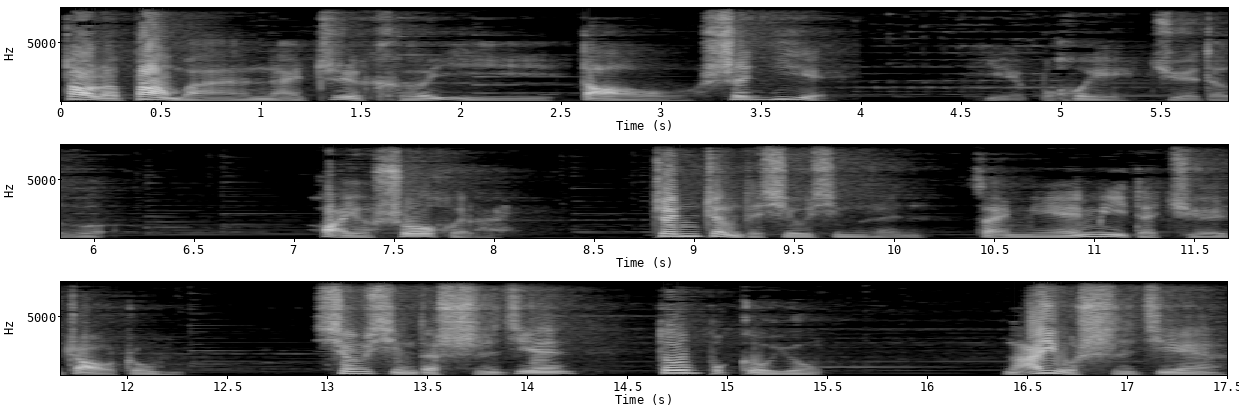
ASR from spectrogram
到了傍晚乃至可以到深夜，也不会觉得饿。话又说回来，真正的修行人在绵密的绝照中修行的时间都不够用，哪有时间？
